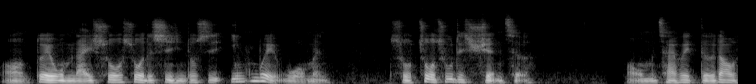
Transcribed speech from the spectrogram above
哦，对我们来说，所有的事情都是因为我们所做出的选择哦，我们才会得到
